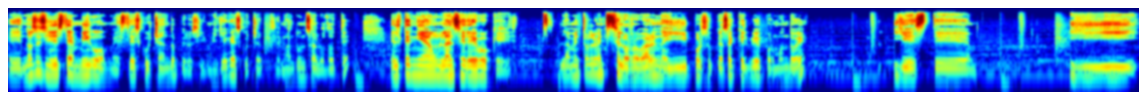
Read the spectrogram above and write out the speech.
eh, no sé si este amigo me esté escuchando, pero si me llega a escuchar, pues le mando un saludote. Él tenía un Lancer Evo que lamentablemente se lo robaron ahí por su casa que él vive por Mundo E. Y este. Y,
